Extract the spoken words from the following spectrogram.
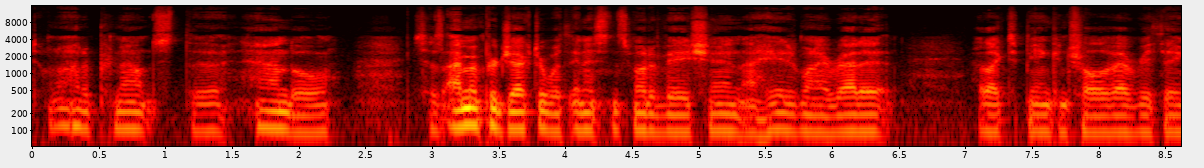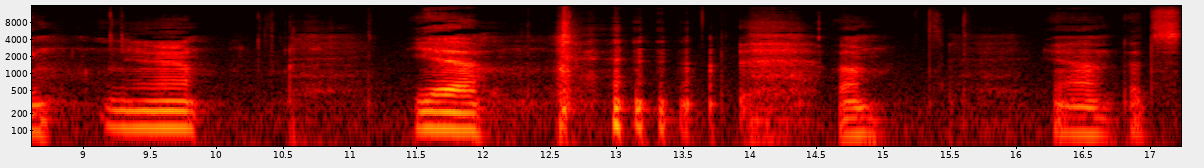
don't know how to pronounce the handle. It says, I'm a projector with innocence motivation. I hated when I read it. I like to be in control of everything. Yeah. Yeah. um, yeah, that's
